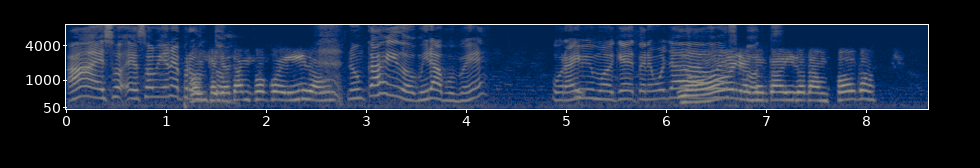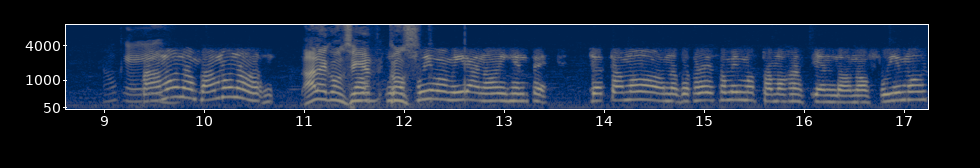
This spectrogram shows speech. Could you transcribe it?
Ah, eso, eso viene pronto. Porque yo tampoco he ido. ¿Nunca has ido? Mira, pues ve. Por ahí mismo, es que tenemos ya No, yo nunca he ido tampoco. Vámonos, vámonos. Dale, consigue. Nos, fuimos, mira, no, mi gente. Yo estamos, nosotros eso mismo estamos haciendo. Nos fuimos,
